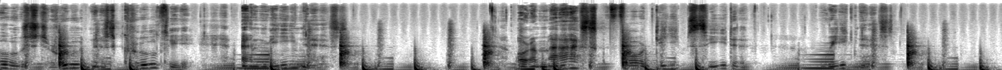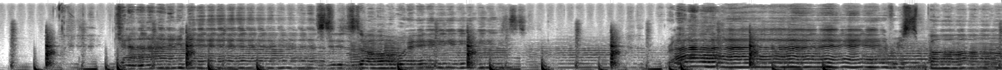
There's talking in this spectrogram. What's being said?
boast, rudeness, cruelty, and meanness, or a mask for deep seated weakness. Kindness is always right response.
